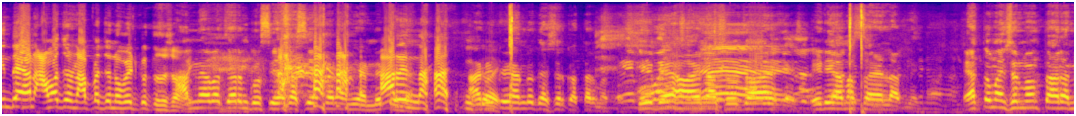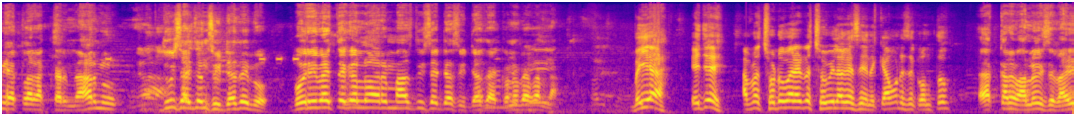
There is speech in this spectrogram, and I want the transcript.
কিন্তু এখন আমার জন্য আপনার জন্য ওয়েট করতেছে সবাই। আপনি আবার গোছিয়ে গাছিয়ে করেন, আমি এমনি আরে না আরে তুই আমাকে দেশের কথার মতো। কে বে হয় না সোজা এটি আমার চায় লাভ নেই। এত মানুষের মন তো আর আমি একলা রাখতে পারব না। আর মু দুই চারজন সুইটা দেব। গরিব বাইতে গেল আর মাছ দুই চারটা সুইটা যায় কোনো ব্যাপার না। ভাইয়া এই যে আপনার ছোট ভাইয়ের একটা ছবি লাগাইছেন কেমন হয়েছে কন্ত? একবারে ভালো হয়েছে ভাই।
